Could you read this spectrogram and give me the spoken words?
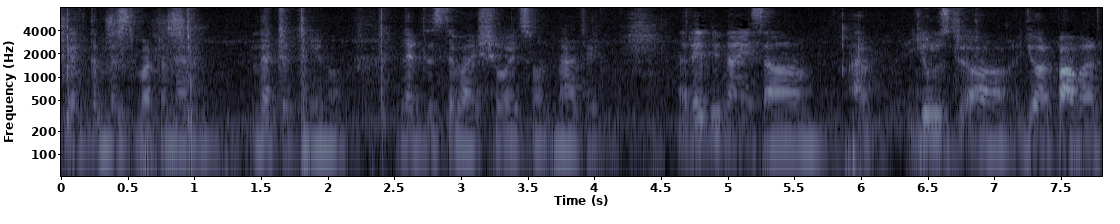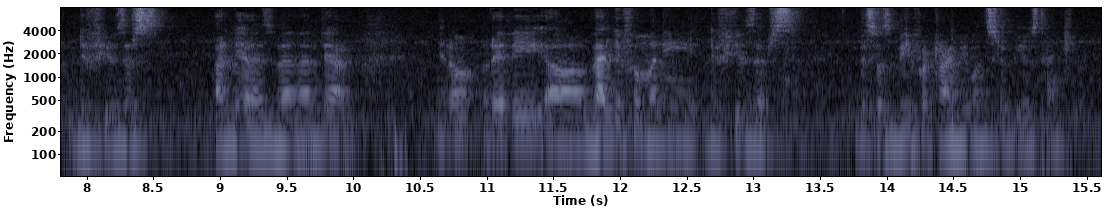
click the mist button and let it you know let this device show its own magic. Really nice um, I've used uh, UR Power diffusers earlier as well and they are you know really uh, value for money diffusers. This was B for Try Me Once Reviews. Thank you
